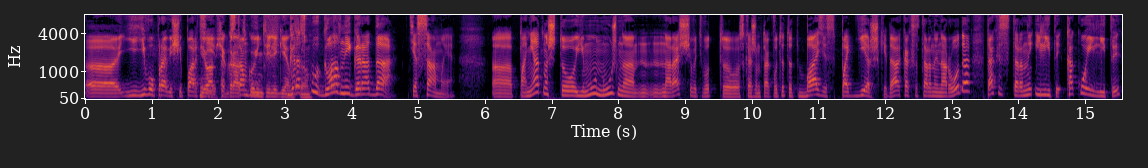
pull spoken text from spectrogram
э, его правящей партии. И вообще там, городскую Стамбул, интеллигенцию. Городскую, главные города, те самые. Э, понятно, что ему нужно наращивать, вот, э, скажем так, вот этот базис поддержки, да, как со стороны народа, так и со стороны элиты. Какой элиты?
